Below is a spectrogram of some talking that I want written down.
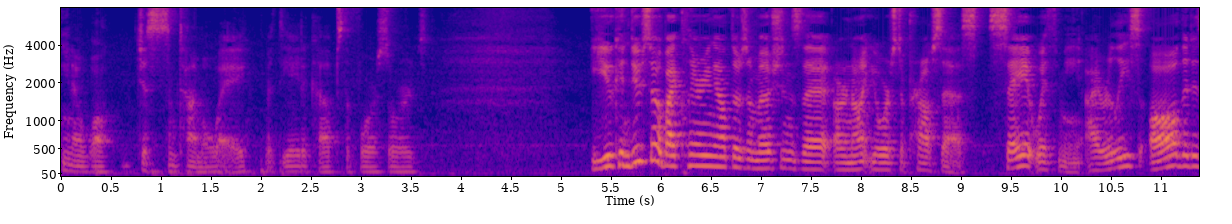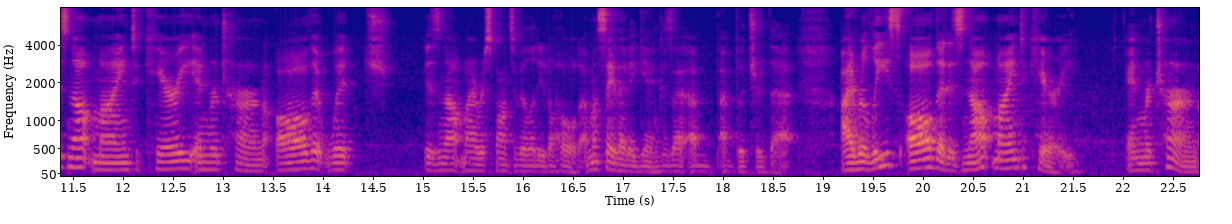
you know, walk just some time away with the Eight of Cups, the Four of Swords. You can do so by clearing out those emotions that are not yours to process. Say it with me. I release all that is not mine to carry and return all that which is not my responsibility to hold. I'm going to say that again because I, I, I butchered that. I release all that is not mine to carry and return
